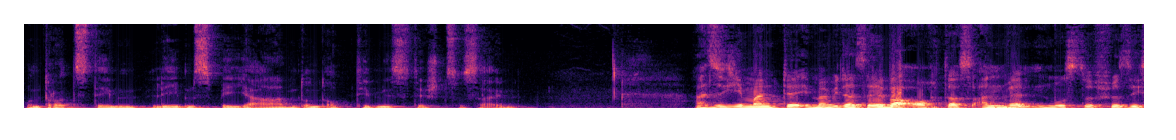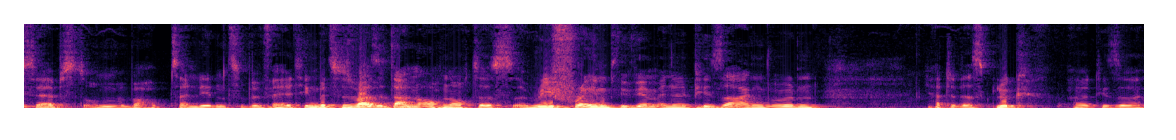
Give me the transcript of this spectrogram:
Und trotzdem lebensbejahend und optimistisch zu sein. Also jemand, der immer wieder selber auch das anwenden musste für sich selbst, um überhaupt sein Leben zu bewältigen, beziehungsweise dann auch noch das Reframed, wie wir im NLP sagen würden. Ich hatte das Glück, äh, diese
